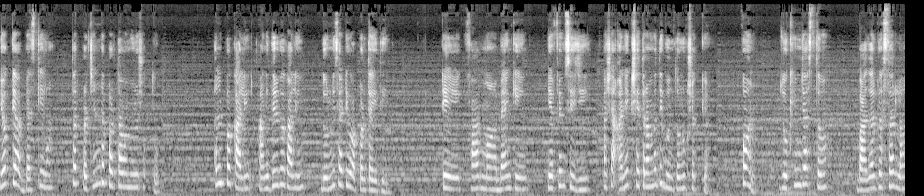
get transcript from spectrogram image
योग्य अभ्यास केला तर प्रचंड परतावा मिळू शकतो. अल्पकालीन आणि दीर्घकालीन दोन्हीसाठी वापरता येते. Tech pharma banking F M C G अशा अनेक क्षेत्रांमध्ये गुंतवणूक शक्य. पण जोखीम जास्त बाजार घसरला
